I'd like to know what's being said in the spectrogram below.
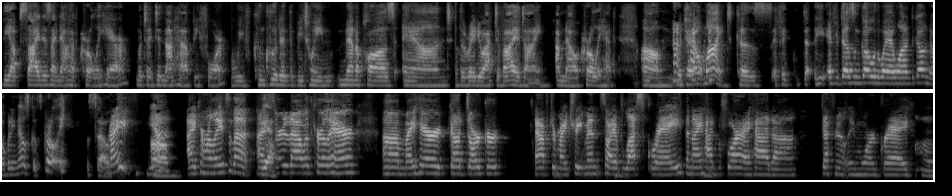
The upside is I now have curly hair, which I did not have before. We've concluded that between menopause and the radioactive iodine, I'm now a curly head, um, which I don't mind because if it if it doesn't go the way I want it to go, nobody knows because curly. So right, yeah, um, I can relate to that. I yeah. started out with curly hair. Um, my hair got darker after my treatment, so I have less gray than I had before. I had uh, definitely more gray. Mm-hmm.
